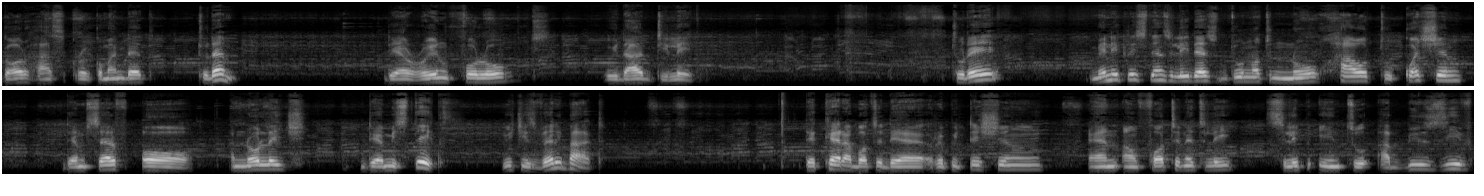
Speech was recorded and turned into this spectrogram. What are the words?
God has recommended to them. Their ruin followed without delay. Today, many Christian leaders do not know how to question themselves or acknowledge their mistakes, which is very bad. They care about their reputation and unfortunately slip into abusive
